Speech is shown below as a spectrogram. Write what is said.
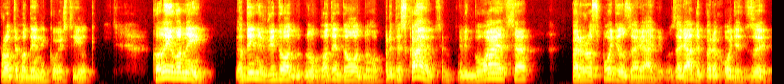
проти годинникової стрілки. Коли вони один від од... ну, один до одного притискаються, відбувається перерозподіл зарядів. Заряди переходять з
